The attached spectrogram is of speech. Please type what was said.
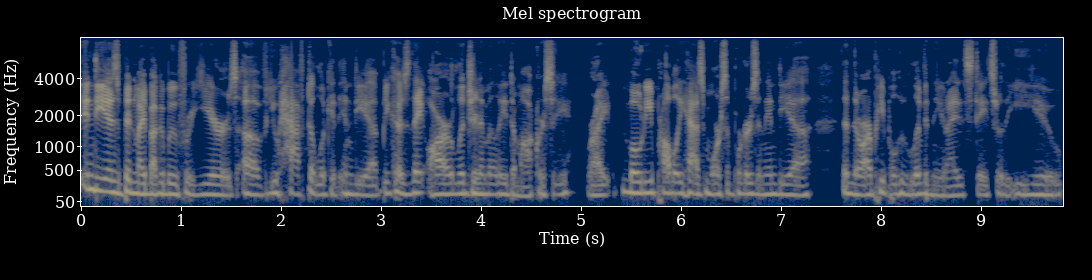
India has been my bugaboo for years. Of you have to look at India because they are legitimately a democracy, right? Modi probably has more supporters in India than there are people who live in the United States or the EU.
